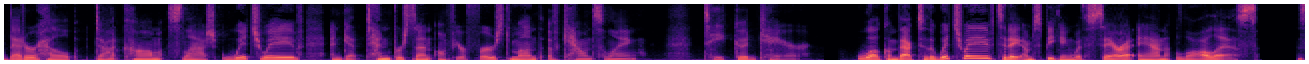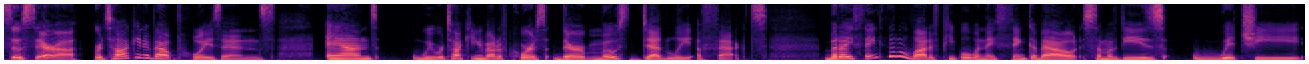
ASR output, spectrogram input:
betterhelp.com slash witchwave and get 10% off your first month of counseling. Take good care. Welcome back to the Witch Wave. Today I'm speaking with Sarah Anne Lawless. So, Sarah, we're talking about poisons, and we were talking about, of course, their most deadly effects. But I think that a lot of people, when they think about some of these witchy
